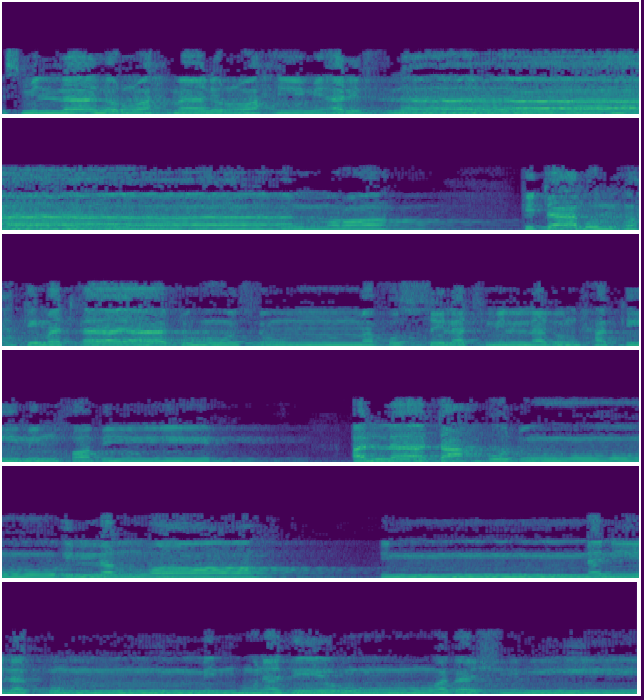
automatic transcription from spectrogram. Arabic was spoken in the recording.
بسم الله الرحمن الرحيم. ألف لام را. كتاب أحكمت آياته ثم فصلت من لدن حكيم خبير. ألا تعبدوا إلا الله. إنني لكم منه نذير وبشير.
